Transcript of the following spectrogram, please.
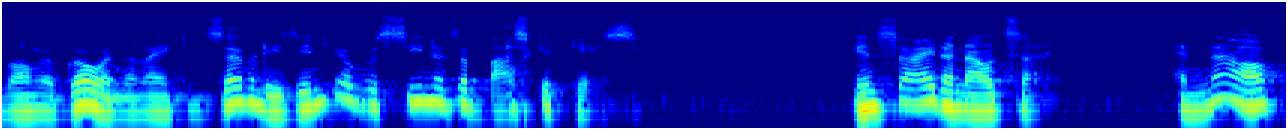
long ago in the 1970s, India was seen as a basket case, inside and outside. And now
